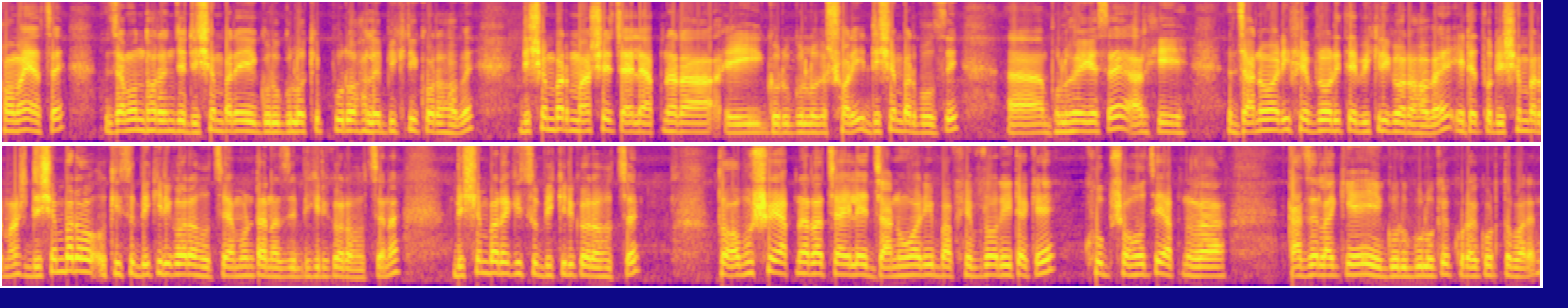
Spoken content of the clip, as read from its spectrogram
সময় আছে। যেমন ধরেন যে ডিসেম্বরে এই গরুগুলোকে পুরো হালে বিক্রি করা হবে। ডিসেম্বর মাসে চাইলে আপনারা এই গরুগুলোকে সরি, ডিসেম্বর বলছি ভুল হয়ে গেছে। আর কি, জানুয়ারি, ফেব্রুয়ারিতে বিক্রি করা হবে। এটা তো ডিসেম্বর মাস। ডিসেম্বরও কিছু বিক্রি করা হচ্ছে, এমনটা না যে বিক্রি করা হচ্ছে না। ডিসেম্বরে কিছু বিক্রি করা হচ্ছে। তো অবশ্যই আপনারা চাইলে জানুয়ারি বা ফেব্রুয়ারিটাকে খুব সহজে আপনারা কাজে লাগিয়ে এই গরুগুলোকে ক্রয় করতে পারেন।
